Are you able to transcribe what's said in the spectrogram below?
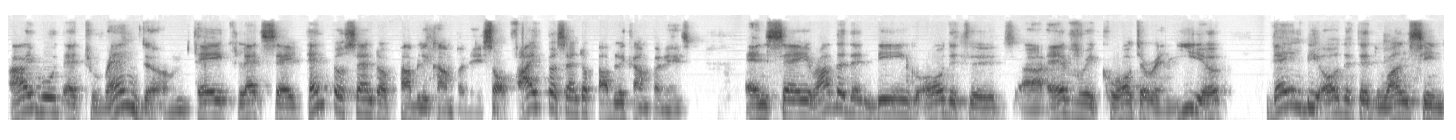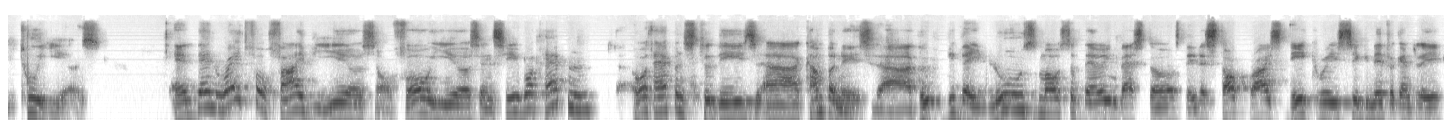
I would at random take, let's say, 10% of public companies or 5% of public companies and say, rather than being audited uh, every quarter and year, they'll be audited once in two years. And then wait for five years or four years and see what happened what happens to these uh, companies? Uh, do, did they lose most of their investors? Did the stock price decrease significantly?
